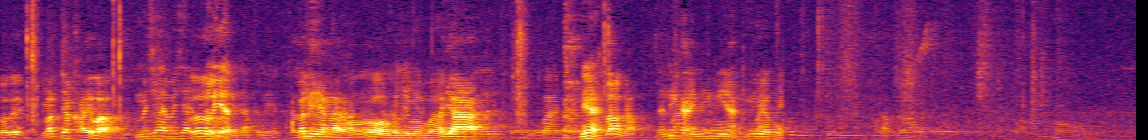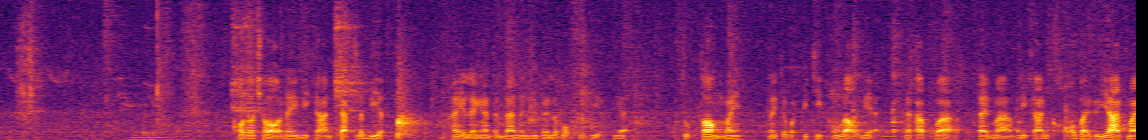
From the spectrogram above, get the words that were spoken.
ก็เลยรัฐยักษ์ไขว่ะไม่ใช่ไม่ใช่เออกะเหรียนครับกะเหรียนกะเหรี่ยงอะอ๋อไม่ใช่พม่าพญาบ้านเนี่ยบ้าครับแล้วนี่ใครนี่เมียเมียผม คอ ทชได้มีการจัดระเบียบให้แรงงานทางด้านนั้นอยู่ในระบบระเบียบเนี่ยถูกต้องไหมในจังหวัดพิจิตรของเราเนี่ยนะครับว่าได้มามีการขอใบอนุญาตไหม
